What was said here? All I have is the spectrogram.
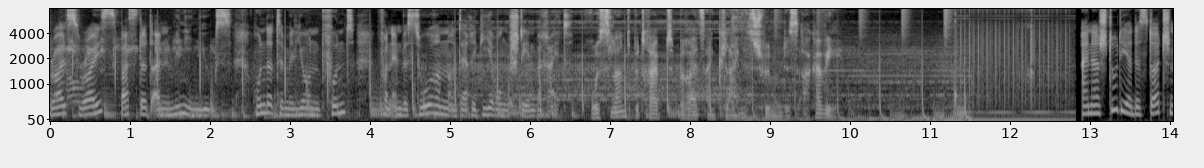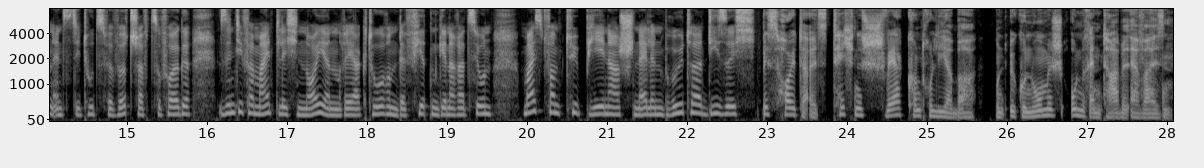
Rolls-Royce bastelt an Mini-Nukes. Hunderte Millionen Pfund von Investoren und der Regierung stehen bereit. Russland betreibt bereits ein kleines schwimmendes AKW. Einer Studie des Deutschen Instituts für Wirtschaft zufolge sind die vermeintlich neuen Reaktoren der vierten Generation meist vom Typ jener schnellen Brüter, die sich bis heute als technisch schwer kontrollierbar und ökonomisch unrentabel erweisen.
